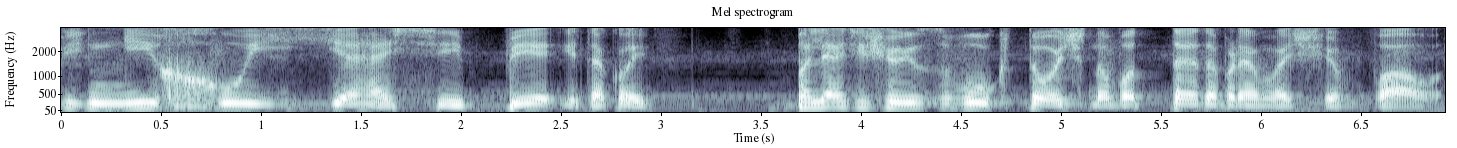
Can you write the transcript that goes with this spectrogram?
нихуя себе, и такой, блять, еще и звук точно, вот это прям вообще вау.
